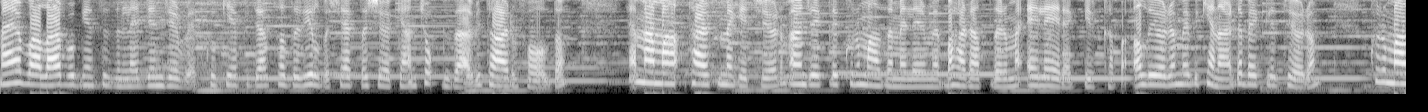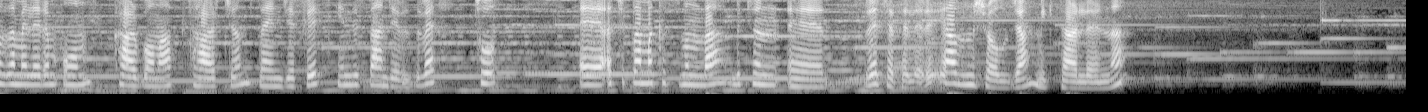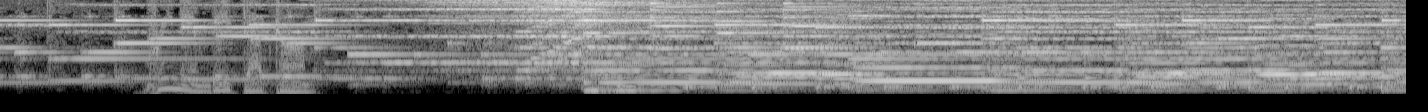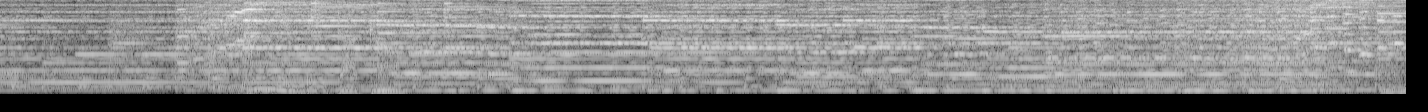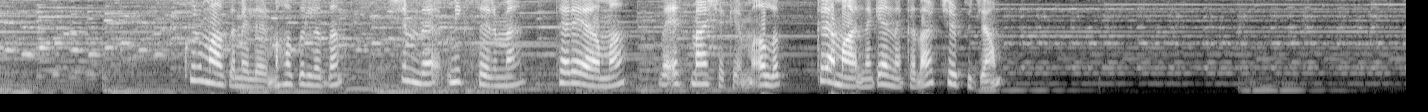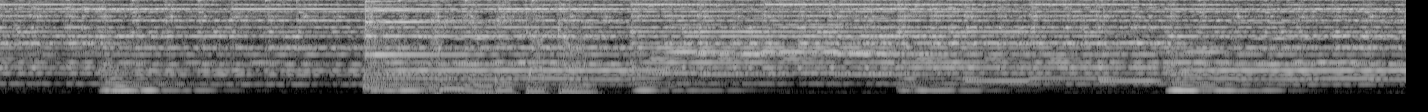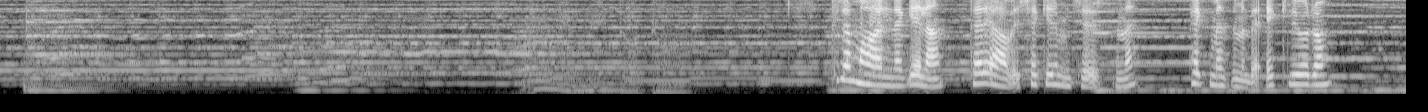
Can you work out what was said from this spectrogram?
Merhabalar, bugün sizinle gingerbread cookie yapacağız. Hazır yılbaşı yaklaşıyorken çok güzel bir tarif oldu. Hemen tarifime geçiyorum. Öncelikle kuru malzemelerimi, baharatlarımı eleyerek bir kaba alıyorum ve bir kenarda bekletiyorum. Kuru malzemelerim un, karbonat, tarçın, zencefil, hindistan cevizi ve tuz. Ee, açıklama kısmında bütün e, reçeteleri yazmış olacağım miktarlarını. Kuru malzemelerimi hazırladım. Şimdi mikserime tereyağımı ve esmer şekerimi alıp krema haline gelene kadar çırpacağım. Krema haline gelen tereyağı ve şekerim içerisine pekmezimi de ekliyorum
